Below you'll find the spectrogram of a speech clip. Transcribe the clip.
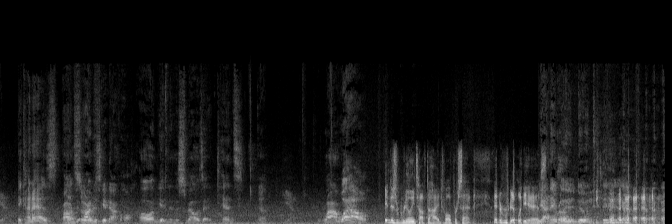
Yeah. It kind of has I'm, sort I'm of. just getting alcohol. All I'm getting in the smell is that intense. yeah. Yeah. Wow. Wow. It is really tough to hide 12%. it really is. Yeah, they really didn't do it.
